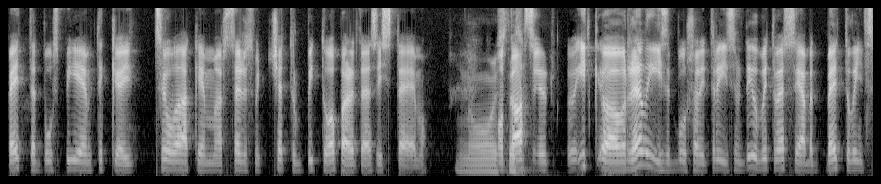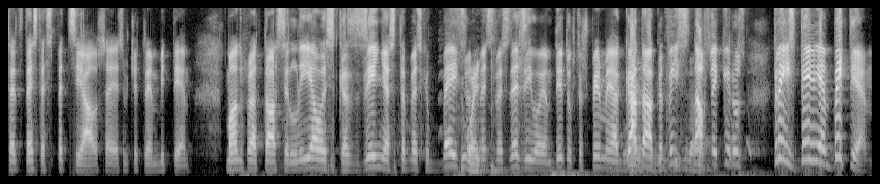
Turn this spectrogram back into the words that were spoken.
bet tad būs pieejama tikai cilvēkiem ar 64 bitu operatēru sistēmu. Nu, un tas ir. It, uh, relīze būs arī 32 bitu versijā, bet betu viņi testē speciāli 64 bitiem. Manuprāt, tās ir lieliskas ziņas, tāpēc, ka beidzot Wait. mēs vairs nedzīvojam 2001. Wait. gadā, kad viss nafik ir uz 32 bitiem.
